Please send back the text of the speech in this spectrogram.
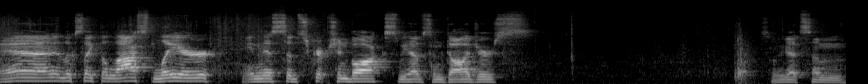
And it looks like the last layer in this subscription box, we have some Dodgers. So we got some,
